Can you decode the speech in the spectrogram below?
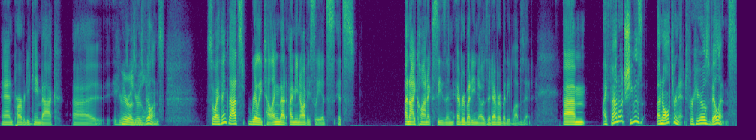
and Parvati came back. Uh, heroes, Heroes heroes, Villains. villains. So I think that's really telling. That I mean, obviously, it's it's an iconic season. Everybody knows it. Everybody loves it. Um, I found out she was an alternate for Heroes Villains,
